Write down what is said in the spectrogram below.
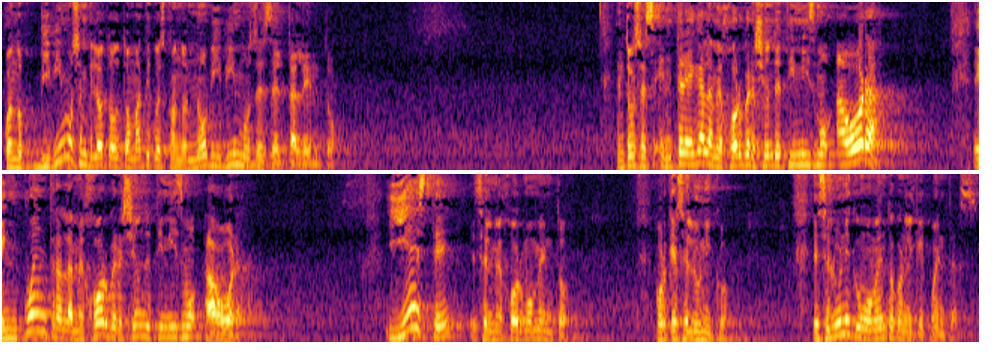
Cuando vivimos en piloto automático es cuando no vivimos desde el talento. Entonces, entrega la mejor versión de ti mismo ahora. Encuentra la mejor versión de ti mismo ahora. Y este es el mejor momento, porque es el único. Es el único momento con el que cuentas.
